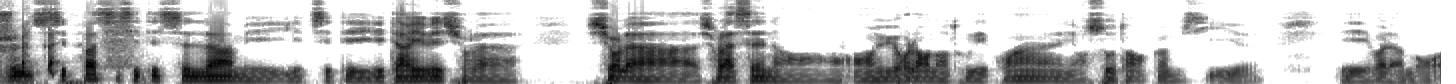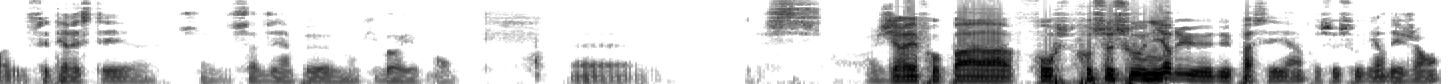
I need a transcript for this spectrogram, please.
Je ne sais pas si c'était celle-là, mais il est, c'était, il est arrivé sur la, sur la, sur la scène en, en, hurlant dans tous les coins et en sautant comme si, euh, et voilà, bon, c'était resté, euh, ça, ça, faisait un peu Monkey Boy. Bon, euh, je dirais, faut pas, faut, faut se souvenir du, du passé, hein, faut se souvenir des gens.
